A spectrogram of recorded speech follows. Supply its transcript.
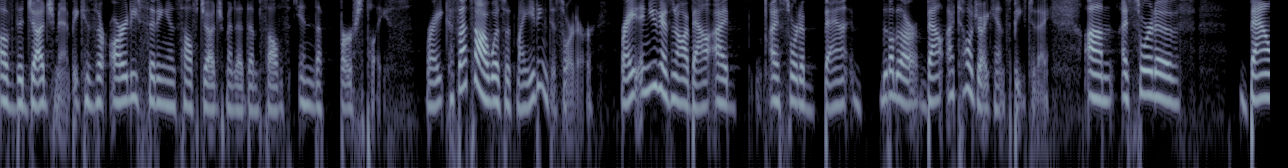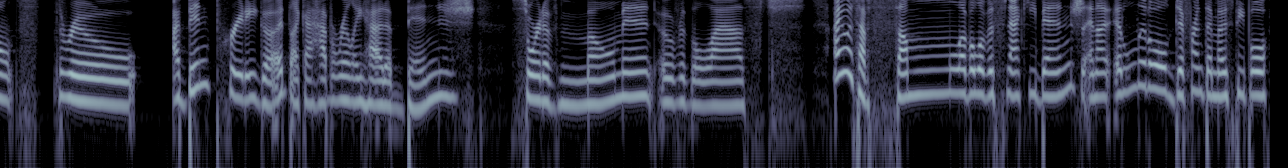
of the judgment because they're already sitting in self judgment of themselves in the first place, right? Because that's how I was with my eating disorder, right? And you guys know about I I sort of bounce. I told you I can't speak today. Um, I sort of bounce through. I've been pretty good. Like I haven't really had a binge sort of moment over the last. I always have some level of a snacky binge, and I, a little different than most people.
